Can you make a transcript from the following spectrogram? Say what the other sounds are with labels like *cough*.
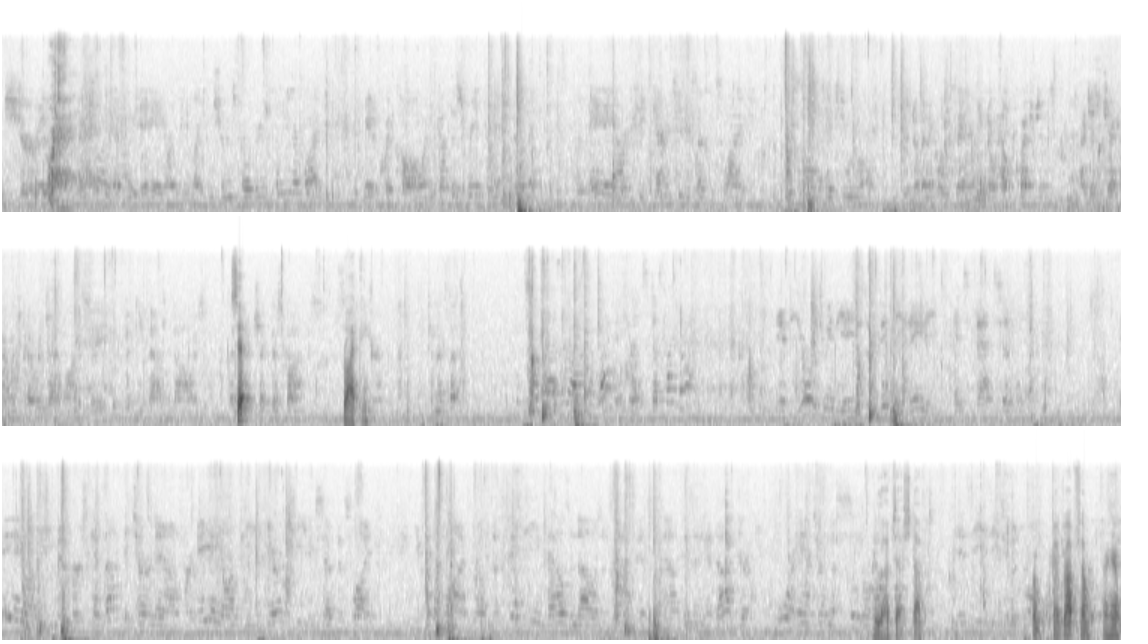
A single He loves that stuff. It's easy Oh. I dropped some right here.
